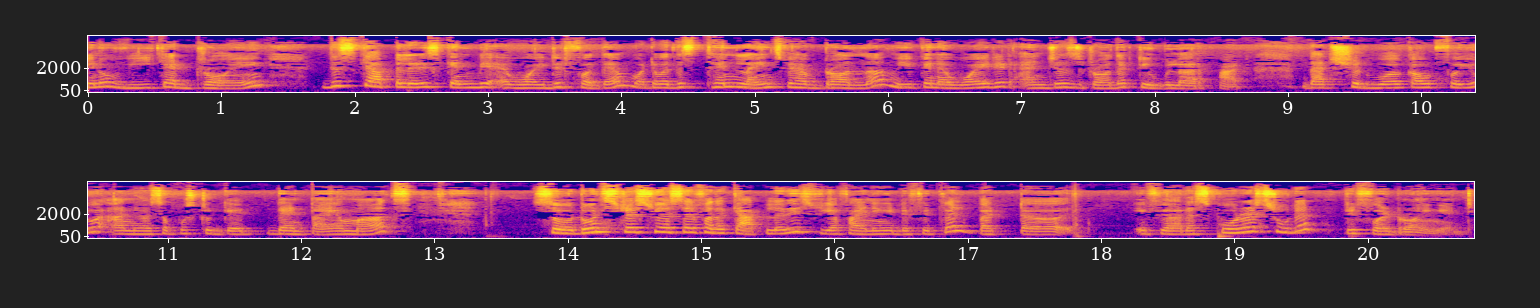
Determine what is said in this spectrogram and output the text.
you know weak at drawing this capillaries can be avoided for them. Whatever this thin lines we have drawn now you can avoid it and just draw the tubular part. That should work out for you and you're supposed to get the entire marks so don't stress yourself for the capillaries. If you are finding it difficult but uh, if you are a scorer student prefer drawing it.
